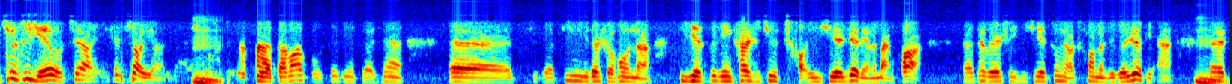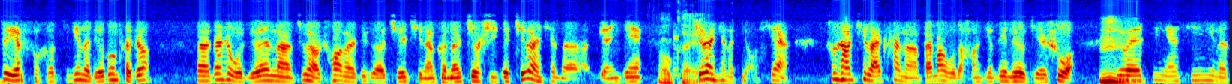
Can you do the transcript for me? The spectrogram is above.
确实也有这样一些效应。嗯这个白白马股最近表现，呃，这个低迷的时候呢，一些资金开始去炒一些热点的板块，呃，特别是一些中小创的这个热点，呃，嗯这也符合资金的流动特征。呃，但是我觉得呢，中小创的这个崛起呢，可能就是一个阶段性的原因，阶，OK，阶段性的表现。中长期来看呢，白马股的行情并没有结束，嗯，因为今年新进的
